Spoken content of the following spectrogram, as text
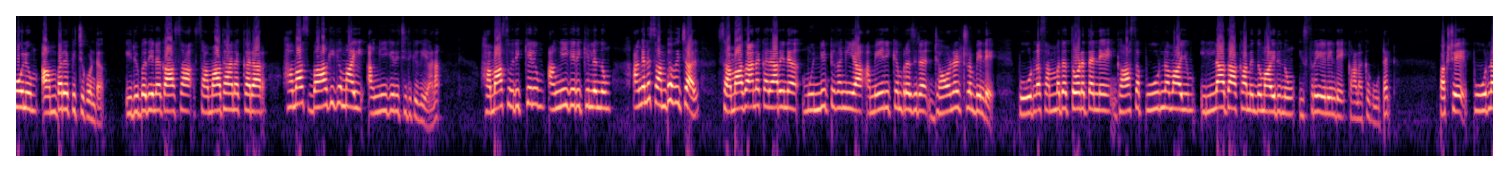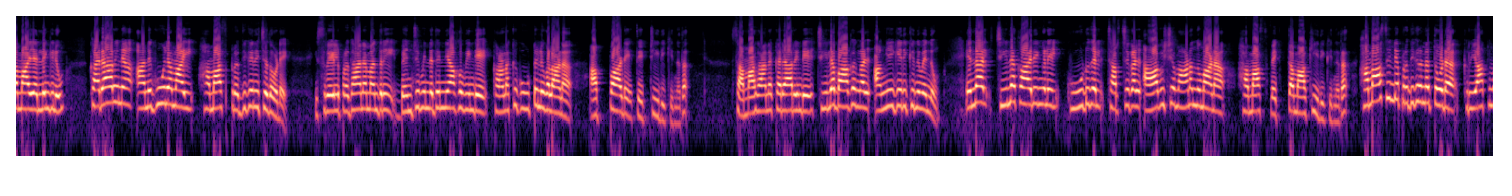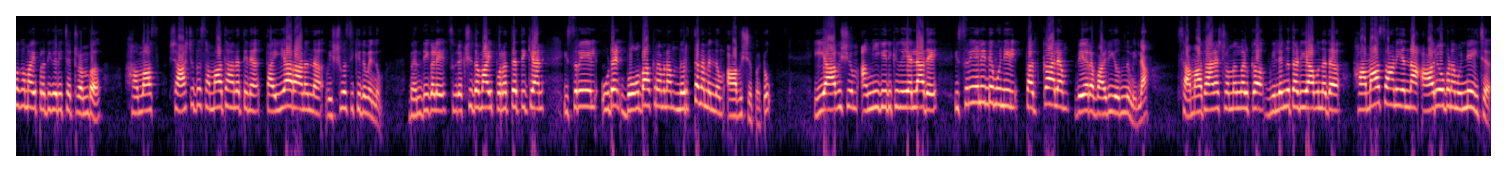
പോലും അമ്പരപ്പിച്ചുകൊണ്ട് ഇരുപതിന ഗാസ സമാധാന കരാർ ഹമാസ് ഭാഗികമായി അംഗീകരിച്ചിരിക്കുകയാണ്. ഹമാസ് ഒരിക്കലും അംഗീകരിക്കില്ലെന്നും അങ്ങനെ സംഭവിച്ചാൽ സമാധാന കരാറിന് മുന്നിട്ടിറങ്ങിയ അമേരിക്കൻ പ്രസിഡന്റ് ഡൊണാൾഡ് ട്രംപിന്റെ പൂർണ സമ്മതത്തോടെ തന്നെ ഗാസ പൂർണമായും ഇല്ലാതാക്കാമെന്നുമായിരുന്നു ഇസ്രയേലിന്റെ കണക്കുകൂട്ടൽ. പക്ഷേ പൂർണമായല്ലെങ്കിലും കരാറിന് അനുകൂലമായി ഹമാസ് പ്രതികരിച്ചതോടെ ഇസ്രയേൽ പ്രധാനമന്ത്രി ബെഞ്ചമിൻ നെതന്യാഹുവിന്റെ കണക്ക് കൂട്ടലുകളാണ് അപ്പാടെ തെറ്റിയിരിക്കുന്നത്. സമാധാന കരാറിന്റെ ചില ഭാഗങ്ങൾ അംഗീകരിക്കുന്നുവെന്നും എന്നാൽ ചില കാര്യങ്ങളിൽ കൂടുതൽ ചർച്ചകൾ ആവശ്യമാണെന്നുമാണ് ഹമാസ് വ്യക്തമാക്കിയിരിക്കുന്നത്. ഹമാസിന്റെ പ്രതികരണത്തോട് ക്രിയാത്മകമായി പ്രതികരിച്ച ട്രംപ് ഹമാസ് ശാശ്വത സമാധാനത്തിന് തയ്യാറാണെന്ന് വിശ്വസിക്കുന്നുവെന്നും ബന്ദികളെ സുരക്ഷിതമായി പുറത്തെത്തിക്കാൻ ഇസ്രയേൽ ഉടൻ ബോംബാക്രമണം നിർത്തണമെന്നും ആവശ്യപ്പെട്ടു. ഈ ആവശ്യം അംഗീകരിക്കുകയല്ലാതെ ഇസ്രയേലിന്റെ മുന്നിൽ തത്കാലം വേറെ വഴിയൊന്നുമില്ല. സമാധാന ശ്രമങ്ങൾക്ക് വിലങ്ങ് തടിയാവുന്നത് ഹമാസാണ് എന്ന ആരോപണം ഉന്നയിച്ച്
